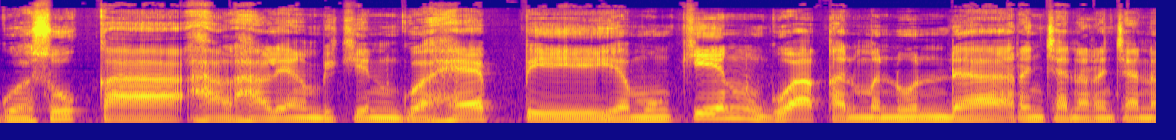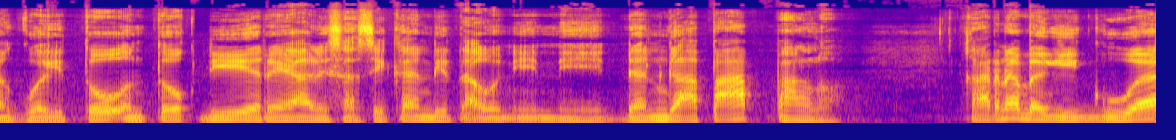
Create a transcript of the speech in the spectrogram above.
gue suka, hal-hal yang bikin gue happy, ya mungkin gue akan menunda rencana-rencana gue itu untuk direalisasikan di tahun ini. Dan gak apa-apa loh. Karena bagi gue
